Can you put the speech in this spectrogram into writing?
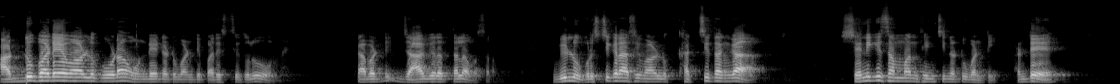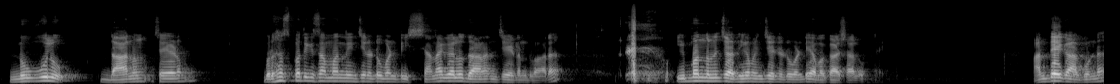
అడ్డుపడే వాళ్ళు కూడా ఉండేటటువంటి పరిస్థితులు ఉన్నాయి. కాబట్టి జాగ్రత్తలు అవసరం. వీళ్ళు వృష్టిక రాశి వాళ్ళు ఖచ్చితంగా శనికి సంబంధించినటువంటి అంటే నువ్వులు దానం చేయడం బృహస్పతికి సంబంధించినటువంటి శనగలు దానం చేయడం ద్వారా ఇబ్బందుల నుంచి అధిగమించేటటువంటి అవకాశాలు ఉంటాయి అంతేకాకుండా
